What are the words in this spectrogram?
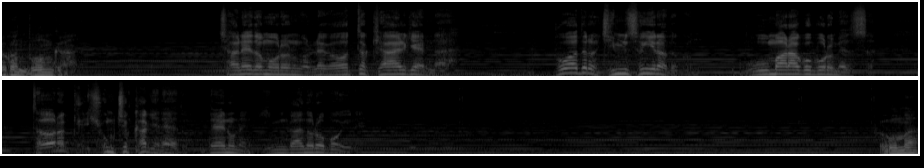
저건 뭔가? 자네도 모르는 걸 내가 어떻게 알겠나. 부하들은 짐승이라더군. 우마라고 부르면서 더럽게 흉측하긴 해도 내 눈엔 인간으로 보이네. 우마?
